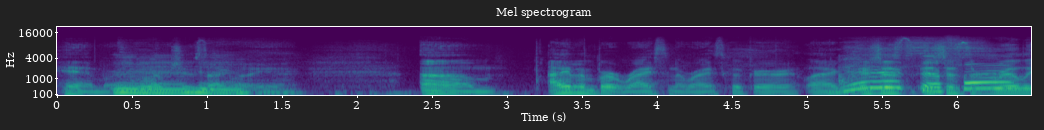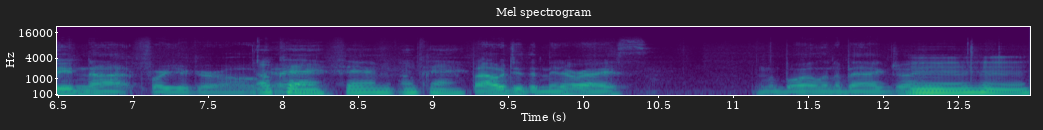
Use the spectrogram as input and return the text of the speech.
him or whoever she was talking about. Yeah. Um, I even burnt rice in a rice cooker. Like What it's just it's just fuck? really not for your girl. Okay, fair enough. Okay. But I would do the minute rice and the boil in a bag joint. Mm-hmm.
